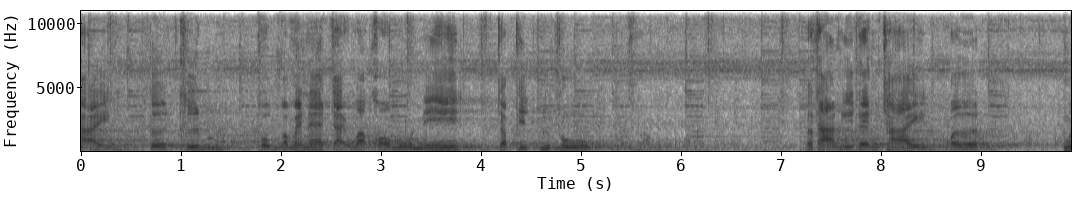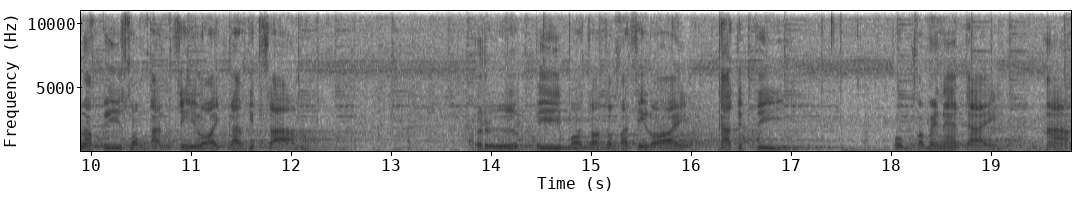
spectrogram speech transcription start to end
ชัยเกิดขึ้น ผมก็ไม่แน่ใจว่าข้อมูลนี้จะผิดหรือถูก สถานีเด่นชัยเปิดเมื่อปี 2493 หรือปีพศ2494 ผมก็ไม่แน่ใจ หาก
